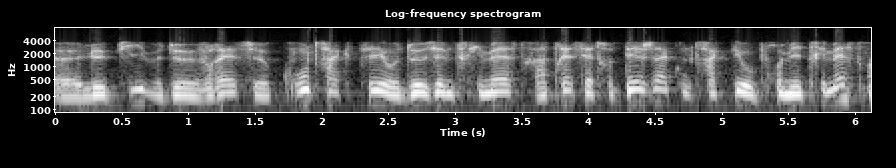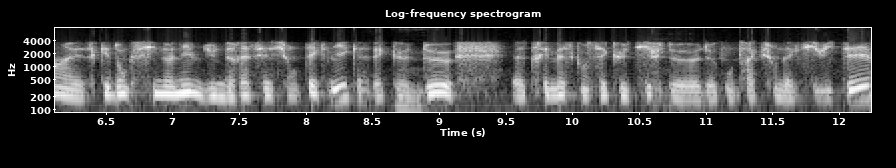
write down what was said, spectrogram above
euh, le PIB devrait se contracter au deuxième trimestre après s'être déjà contracté au premier trimestre, hein, ce qui est donc synonyme d'une récession technique avec mmh. deux trimestres consécutifs de, de contraction d'activité.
